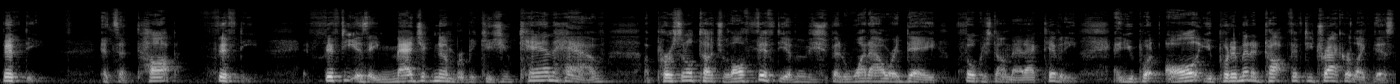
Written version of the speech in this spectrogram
50. It's a top 50. 50 is a magic number because you can have a personal touch with all 50 of them if you spend one hour a day focused on that activity. And you put all, you put them in a top 50 tracker like this.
